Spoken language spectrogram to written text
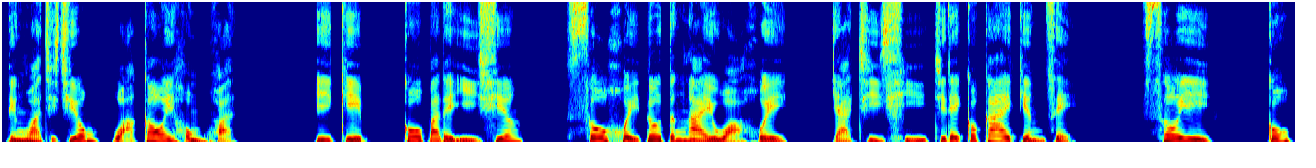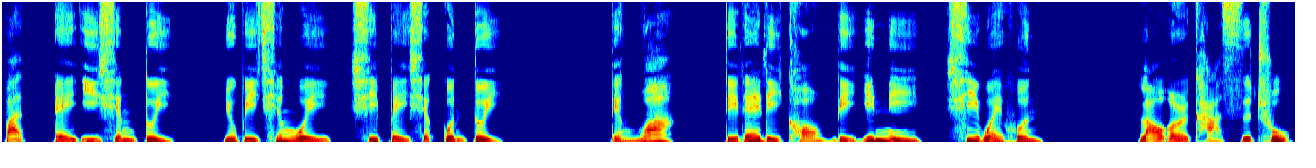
另外一种外交诶方法，以及古巴的医生所回到当来诶外汇，也支持即个国家诶经济。所以，古巴的医生队又被称为是白色军队。另外，伫咧二零二一年四月份，劳尔卡斯楚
